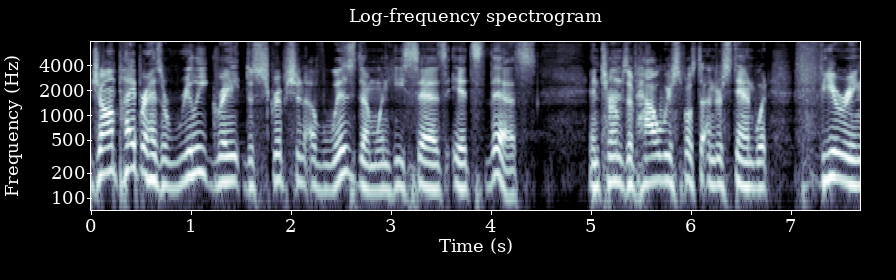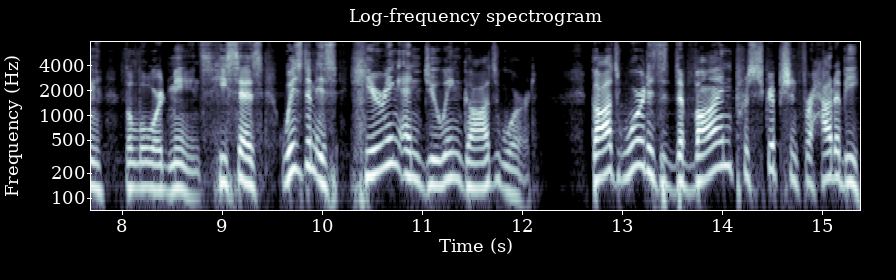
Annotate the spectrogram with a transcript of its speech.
John Piper has a really great description of wisdom when he says it's this in terms of how we're supposed to understand what fearing the Lord means. He says, Wisdom is hearing and doing God's word. God's word is a divine prescription for how to be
